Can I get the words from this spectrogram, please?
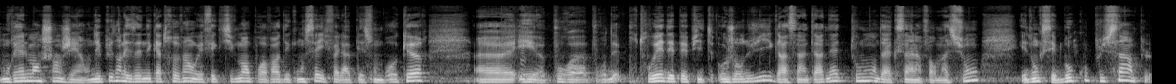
ont, réellement changé. Hein. On n'est plus dans les années 80 où effectivement pour avoir des conseils, il fallait appeler son broker euh, et euh, pour, pour, pour trouver des pépites. Aujourd'hui, grâce à Internet, tout le monde a accès à l'information et donc c'est beaucoup plus simple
